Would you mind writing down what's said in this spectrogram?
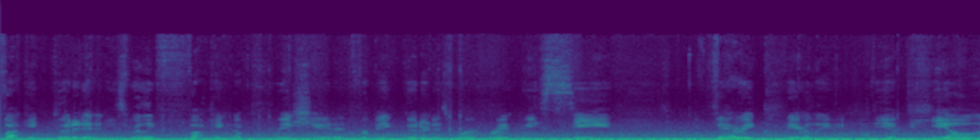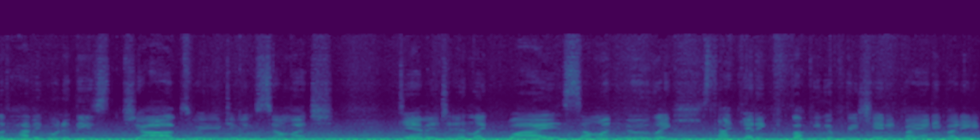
fucking good at it, and he's really fucking appreciated for being good at his work, right? We see very clearly the appeal of having one of these jobs where you're doing so much damage and like why someone who like he's not getting fucking appreciated by anybody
